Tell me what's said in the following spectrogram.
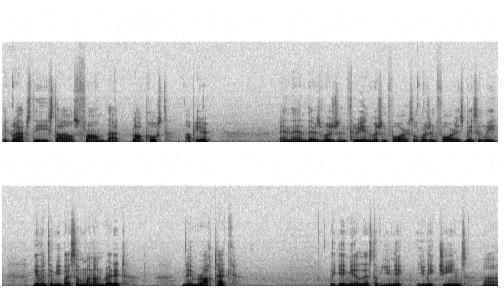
It grabs the styles from that blog post up here. And then there's version 3 and version 4 so version 4 is basically given to me by someone on Reddit named Rocktech. They gave me a list of unique unique genes uh,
